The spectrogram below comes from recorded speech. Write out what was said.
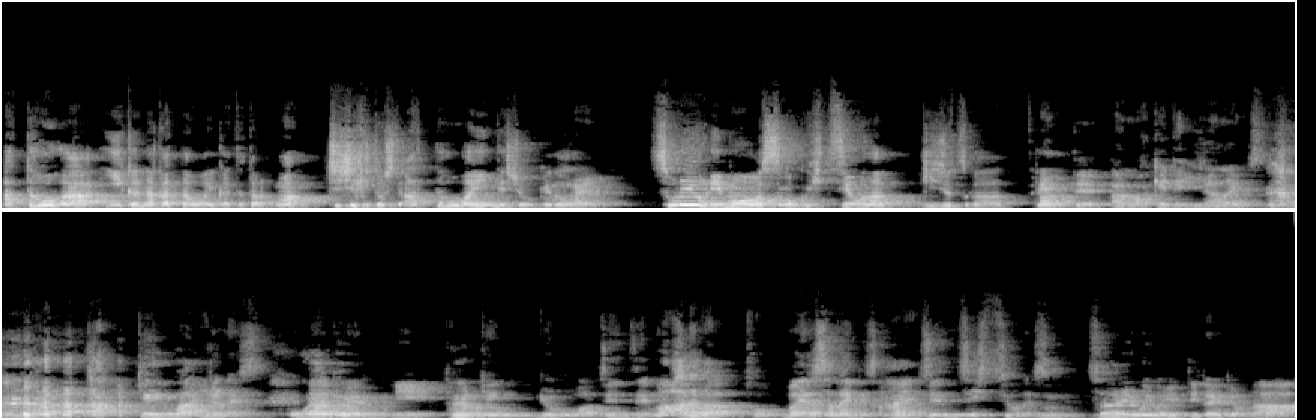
あった方がいいかなかった方がいいかって言ったら、まあ、知識としてあった方がいいんでしょうけど、はい。それよりもすごく必要な技術があって、だって、あの、はっきり言っていらないです。宅建はいらないです。大家業やるのに、宅建業は全然、まあ、あれば、そう、マイナスはないんですけど、はい全然必要ないです。うんそれよりも今言っていただいたような、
